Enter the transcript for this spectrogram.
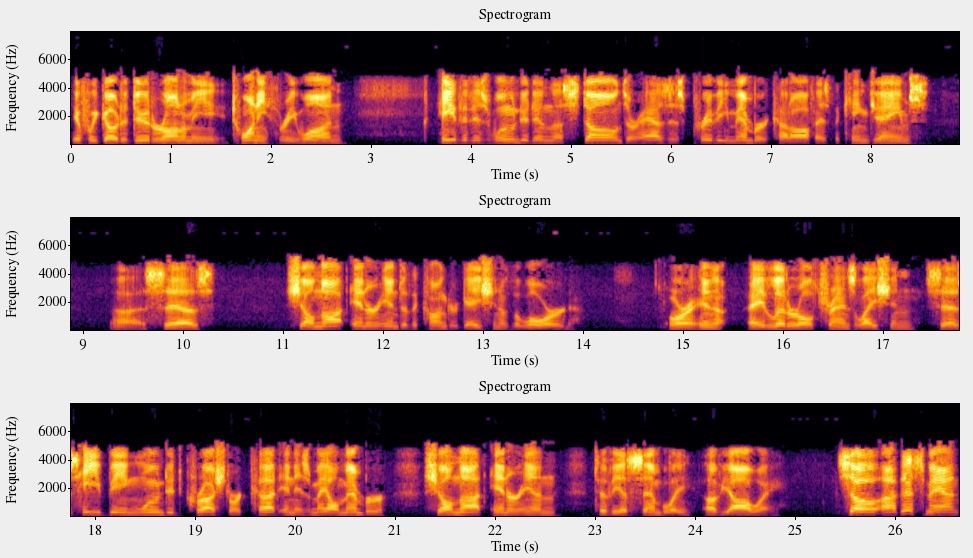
If we go to Deuteronomy 23:1, he that is wounded in the stones or has his privy member cut off, as the King James uh, says, shall not enter into the congregation of the Lord. Or in a, literal translation says, he being wounded, crushed, or cut in his male member shall not enter in to the assembly of Yahweh. So uh, this man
